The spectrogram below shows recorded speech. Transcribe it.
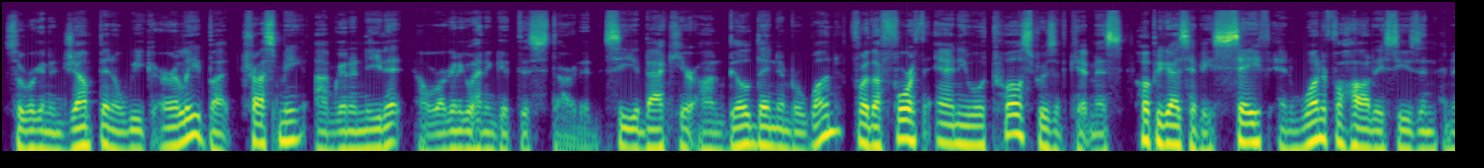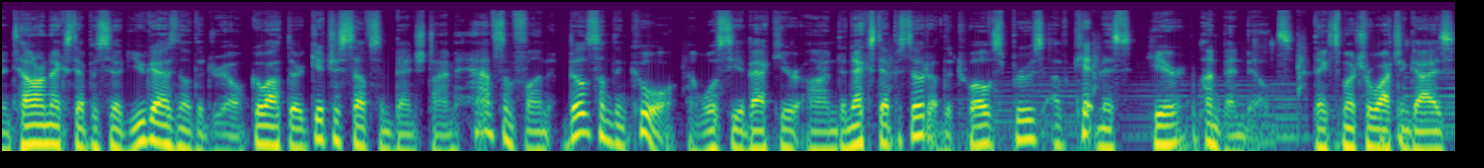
So we're going to jump in a week early, but trust me, I'm going to need it. And we're going to go ahead and get this started. See you back here on build day number one for the fourth annual 12 Sprues of Kitmas. Hope you guys have a safe and wonderful holiday season. And until our next episode, you guys know the drill. Go out there, get yourself some bench time, have some fun, build something cool. And we'll see you back here on the next episode of the 12 Sprues of Kitmas here on Ben Builds. Thanks so much for watching, guys.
